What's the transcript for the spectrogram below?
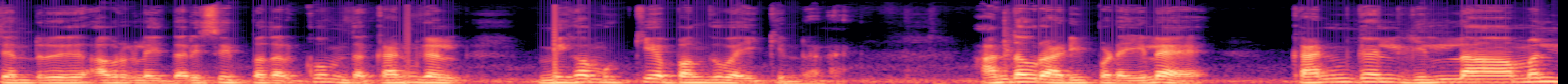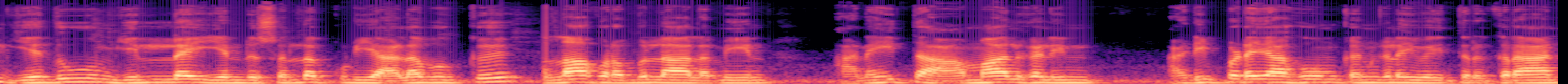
சென்று அவர்களை தரிசிப்பதற்கும் இந்த கண்கள் மிக முக்கிய பங்கு வகிக்கின்றன. அந்த ஒரு அடிப்படையில் கண்கள் இல்லாமல் எதுவும் இல்லை என்று சொல்லக்கூடிய அளவுக்கு அல்லாஹு ரபுல் ஆலமீன் அனைத்து அமால்களின் அடிப்படையாகவும் கண்களை வைத்திருக்கிறான்.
